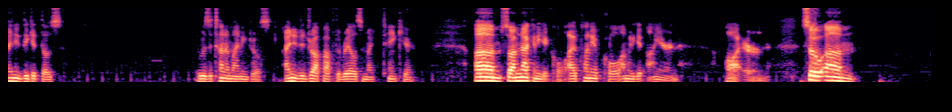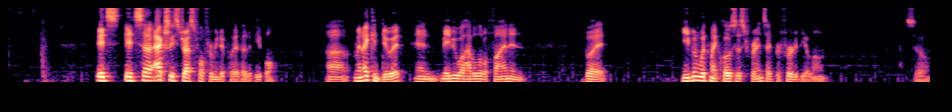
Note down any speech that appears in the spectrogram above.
I need to get those. It was a ton of mining drills. I need to drop off the rails in my tank here. Um, so I'm not going to get coal. I have plenty of coal. I'm going to get iron. Iron. So um, it's it's uh, actually stressful for me to play with other people. Uh, I mean, I can do it, and maybe we'll have a little fun. And but even with my closest friends, I'd prefer to be alone. So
